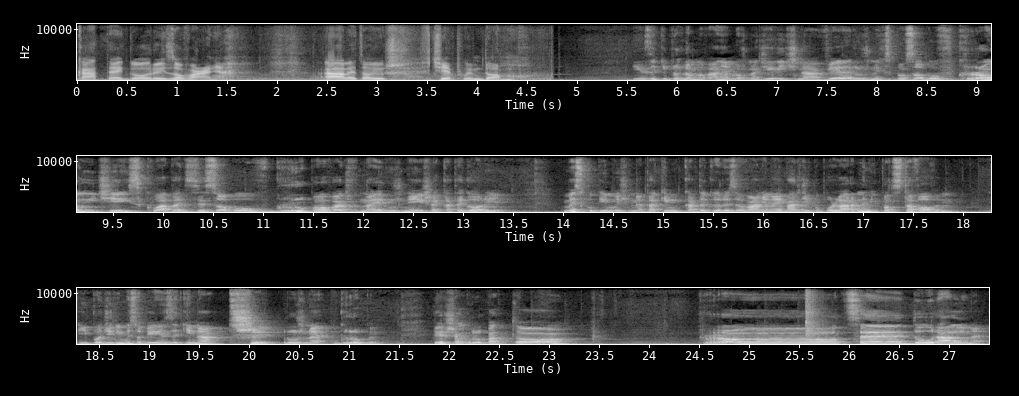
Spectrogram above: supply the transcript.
kategoryzowania. Ale to już w ciepłym domu. Języki programowania można dzielić na wiele różnych sposobów, kroić je i składać ze sobą, wgrupować w najróżniejsze kategorie. My skupimy się na takim kategoryzowaniu najbardziej popularnym i podstawowym i podzielimy sobie języki na trzy różne grupy. Pierwsza grupa to proceduralne,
